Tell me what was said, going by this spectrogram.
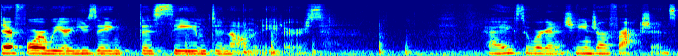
therefore we are using the same denominators. Okay, so we're gonna change our fractions.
